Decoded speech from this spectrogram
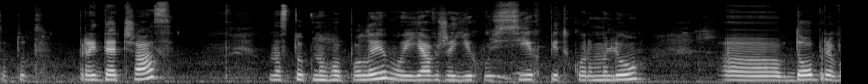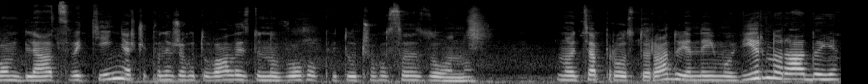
То тут прийде час наступного поливу, і я вже їх усіх підкормлю добривом для цвітіння, щоб вони вже готувались до нового квітучого сезону. Ну, ця просто радує, неймовірно радує.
